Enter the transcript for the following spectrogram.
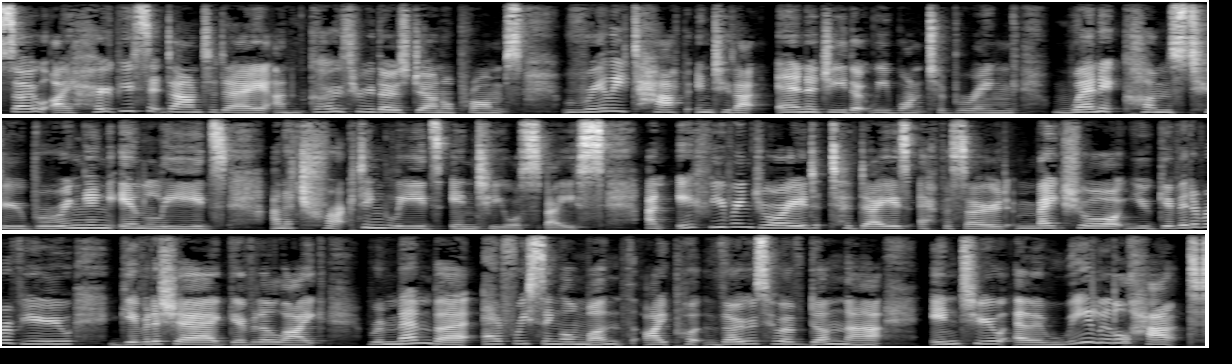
So I hope you sit down today and go through those journal prompts, really tap into that energy that we want to bring when it comes to bringing in leads and attracting leads into your space. And if you've enjoyed today's episode, make sure you give it a review, give it a share, give it a like. Remember, every single month I put those who have done that into a wee little hat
